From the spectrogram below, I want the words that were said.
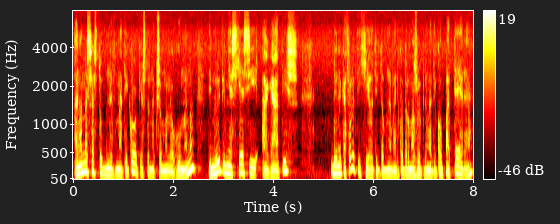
Ανάμεσα στον πνευματικό και στον εξομολογούμενο δημιουργείται μια σχέση αγάπης. Δεν είναι καθόλου τυχαίο ότι το πνευματικό το ονομάζουμε πνευματικό πατέρα.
